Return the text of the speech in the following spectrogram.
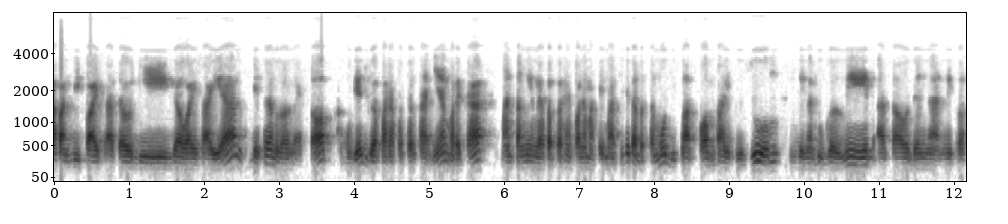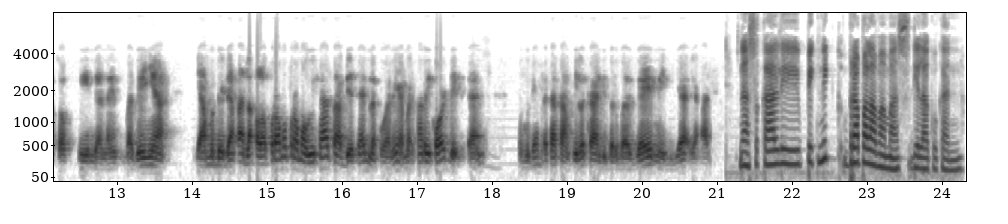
apa device atau di gawai saya, biasanya melalui laptop. Kemudian juga para pesertanya, mereka mantengin laptop ke handphone masing-masing. Kita bertemu di platform, entah itu Zoom, dengan Google Meet, atau dengan Microsoft Teams, dan lain sebagainya. Yang membedakan adalah kalau promo-promo wisata biasanya dilakukannya ya mereka recorded kan. Kemudian mereka tampilkan di berbagai media yang ada. Nah sekali piknik berapa lama mas dilakukan?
